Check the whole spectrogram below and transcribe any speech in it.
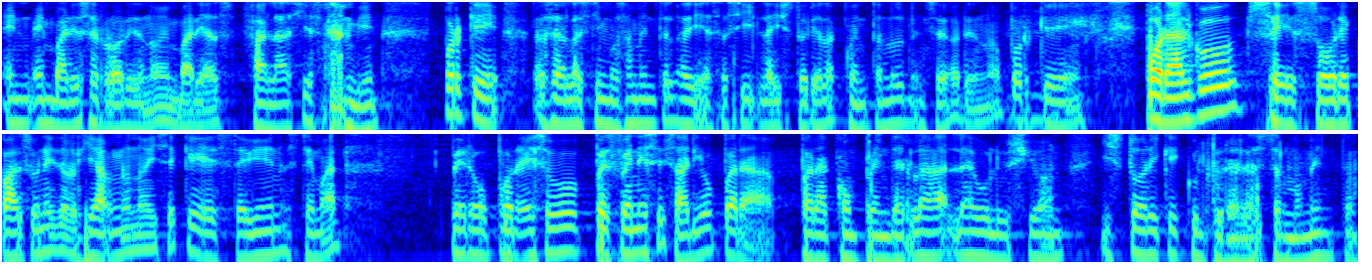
en, en varios errores, ¿no? En varias falacias también. Porque, o sea, lastimosamente la vida es así, la historia la cuentan los vencedores, ¿no? Porque por algo se sobrepasa una ideología, uno no dice que esté bien o esté mal, pero por eso pues fue necesario para, para comprender la, la evolución histórica y cultural hasta el momento.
